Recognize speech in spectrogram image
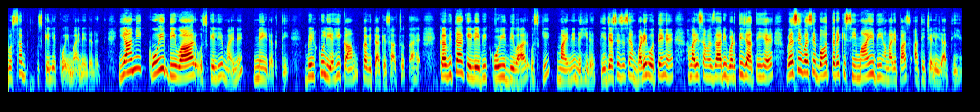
वो सब उसके लिए कोई मायने नहीं रखती। यानी कोई दीवार उसके लिए मायने नहीं रखती। बिल्कुल यही काम कविता के साथ होता है। कविता के लिए भी कोई दीवार उसकी मायने नहीं रखती है। जैसे जैसे हम बड़े होते हैं, हमारी समझदारी बढ़ती जाती है, वैसे वैसे बहुत तरह की सीमाएँ भी हमारे पास आती चली जाती हैं।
